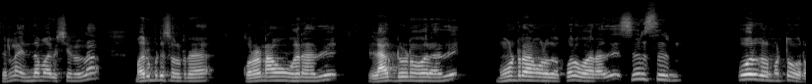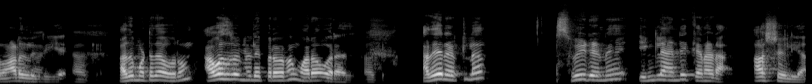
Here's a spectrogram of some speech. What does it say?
சரிங்களா? இந்த மாதிரி விஷயங்கள்லாம் மறுபடியும் சொல்றேன். கொரோனாவும் வராது லாக்டவுனும் வராது. மூன்றாம் உலக போர் வராது. சிறு சிறு போர்கள் மட்டும் வரும் நாடுகளிடையே ஓகே அது மட்டும் தான் வரும். அவசர நிலை பிரகடனம் வரவும் வராது. அதே நேரத்துல ஸ்வீடனு இங்கிலாந்து கனடா ஆஸ்திரேலியா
